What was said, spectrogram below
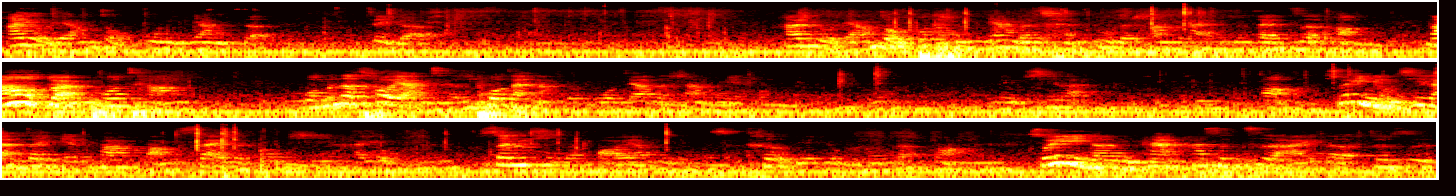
它有两种不一样的。这个它有两种不同一样的程度的伤害，就在这哈。然后短波长，我们的臭氧层破在哪个国家的上面？纽西兰啊，所以纽西兰在研发防晒的东西，还有身体的保养品是特别有名的啊。所以呢，你看它是致癌的，就是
